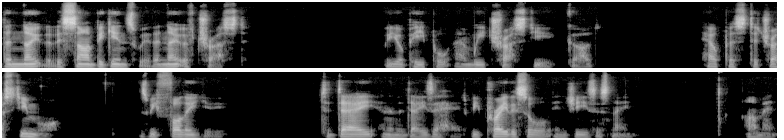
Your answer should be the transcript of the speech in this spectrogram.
the note that this psalm begins with, a note of trust. We're your people and we trust you, God. Help us to trust you more as we follow you today and in the days ahead. We pray this all in Jesus' name. Amen.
